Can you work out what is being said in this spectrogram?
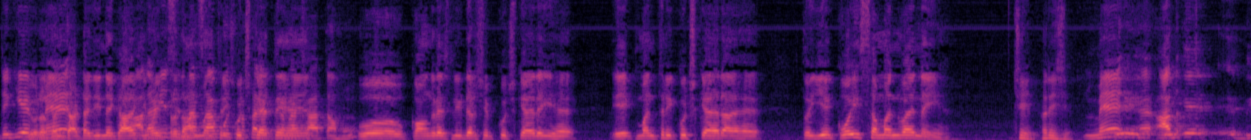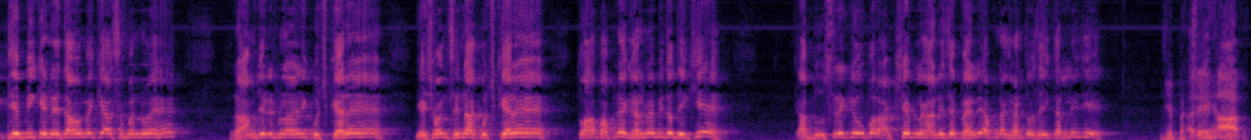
देखिए रतन टाटा जी ने कहा कि भाई प्रधानमंत्री कुछ कहते हैं। वो कांग्रेस लीडरशिप कुछ कह रही है। एक मंत्री कुछ कह रहा है तो ये कोई समन्वय नहीं है। जी हरीश जी। मैं बीजेपी के नेताओं में क्या समन्वय है? राम जेठमलानी कुछ कह रहे हैं यशवंत सिन्हा कुछ कह रहे हैं तो आप अपने घर में भी तो देखिए। आप दूसरे के ऊपर आक्षेप लगाने से पहले अपना घर तो सही कर लीजिए। ये अरे आप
